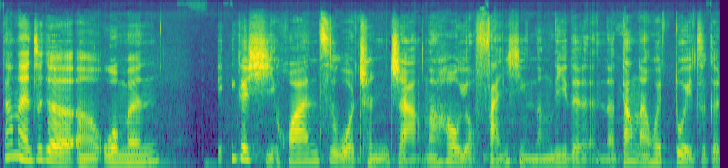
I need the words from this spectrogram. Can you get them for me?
当然，这个呃，我们一个喜欢自我成长，然后有反省能力的人呢，当然会对这个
